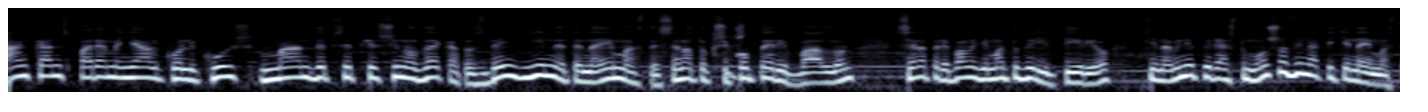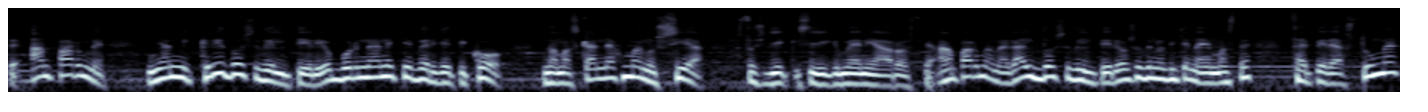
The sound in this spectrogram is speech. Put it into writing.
αν κάνεις παρέα με 9 αλκοολικούς, μάντεψε ποιος είναι ο δέκατος. Δεν γίνεται να είμαστε σε ένα τοξικό περιβάλλον, σε ένα περιβάλλον γεμάτο δηλητήριο και να μην επηρεαστούμε όσο δυνατοί και να είμαστε. Αν πάρουμε μια μικρή δόση δηλητήριο, μπορεί να είναι και ευεργετικό, να μας κάνει να έχουμε ανοσία στο συγκεκ- στη συγκεκριμένη αρρώστια. Αν πάρουμε μεγάλη δόση δηλητήριο, όσο δυνατοί και να είμαστε, θα επηρεαστούμε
